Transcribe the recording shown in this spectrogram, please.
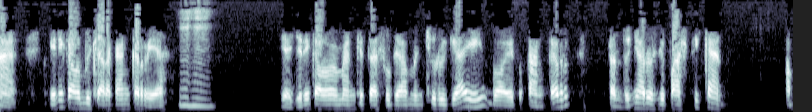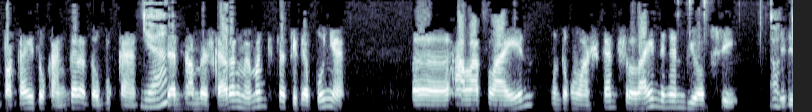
Nah ini kalau bicara kanker ya. Mm-hmm. Ya jadi kalau memang kita sudah mencurigai bahwa itu kanker tentunya harus dipastikan apakah itu kanker atau bukan. Yeah. Dan sampai sekarang memang kita tidak punya uh, alat lain untuk memastikan selain dengan biopsi. Okay. Jadi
